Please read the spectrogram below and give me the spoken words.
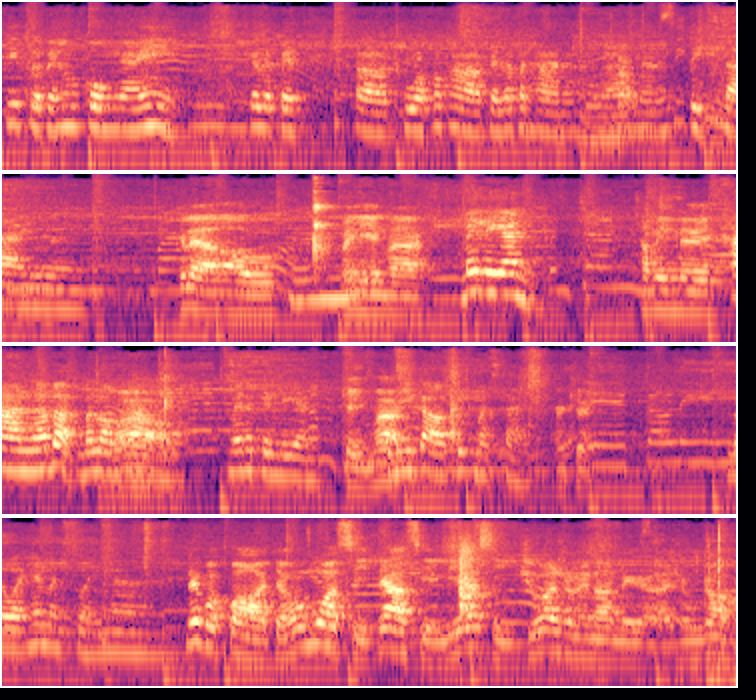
พี่เคยไปฮ่องกงไง ก็เลยเป็นทัวร์เขาพาไปรับประทานอาหารร้านนั้นติดใจเลย ก็เลยเอาไปเรียนมา ไม่เรียนทำเองเลยทานแล้วแบบมาลองทานไม่ได้ไปเรียน เก่งมากนี่ก็เอาพริกมาใส่ โอเค โรยให้มันสวยงาม 呢个包就我摸时间时呢一时主要用喺那个用高平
